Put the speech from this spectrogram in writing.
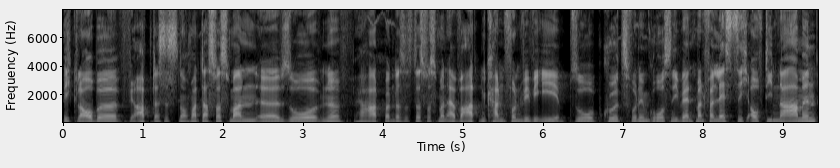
ich glaube, ja, das ist nochmal das, was man äh, so, ne, Herr Hartmann, das ist das, was man erwarten kann von WWE. So kurz vor dem großen Event. Man verlässt sich auf die Namen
